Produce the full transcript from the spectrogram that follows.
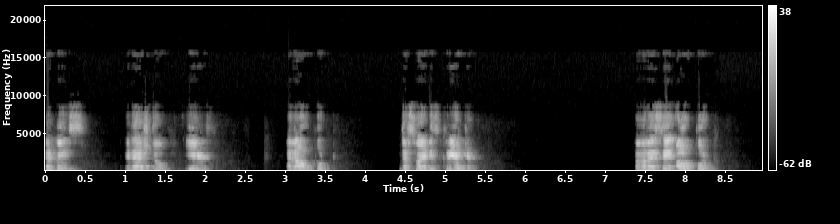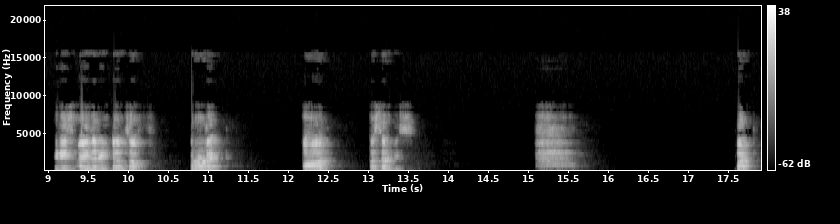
That means it has to yield an output. That's why it is created. And when I say output, it is either in terms of product or a service. But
